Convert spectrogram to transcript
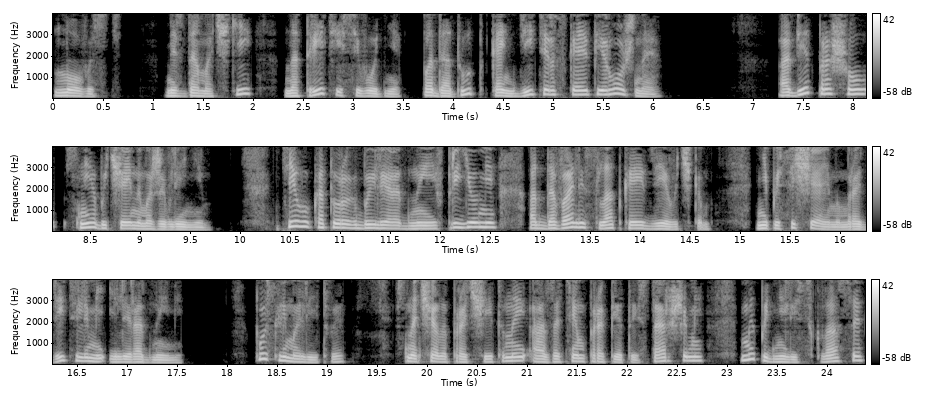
новость. Месдам очки на третье сегодня подадут кондитерское пирожное. Обед прошел с необычайным оживлением. Те, у которых были родные в приеме, отдавали сладкое девочкам, непосещаемым родителями или родными. После молитвы, сначала прочитанной, а затем пропетой старшими, мы поднялись в классы,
